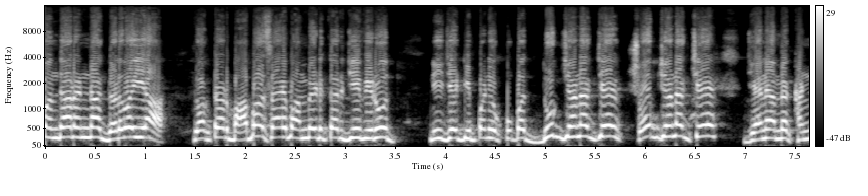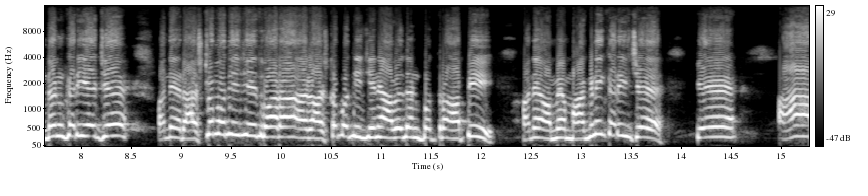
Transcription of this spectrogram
બંધારણના ઘડવૈયા ડોક્ટર બાબા સાહેબ આંબેડકરજી વિરુદ્ધ ની જે ટિપ્પણીઓ ખૂબ જ દુઃખજનક છે ક્ષોભજનક છે, જેને અમે ખંડન કરીએ છીએ. અને રાષ્ટ્રપતિજી દ્વારા, રાષ્ટ્રપતિજીને આવેદનપત્ર આપી અને અમે માગણી કરી છે કે આ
